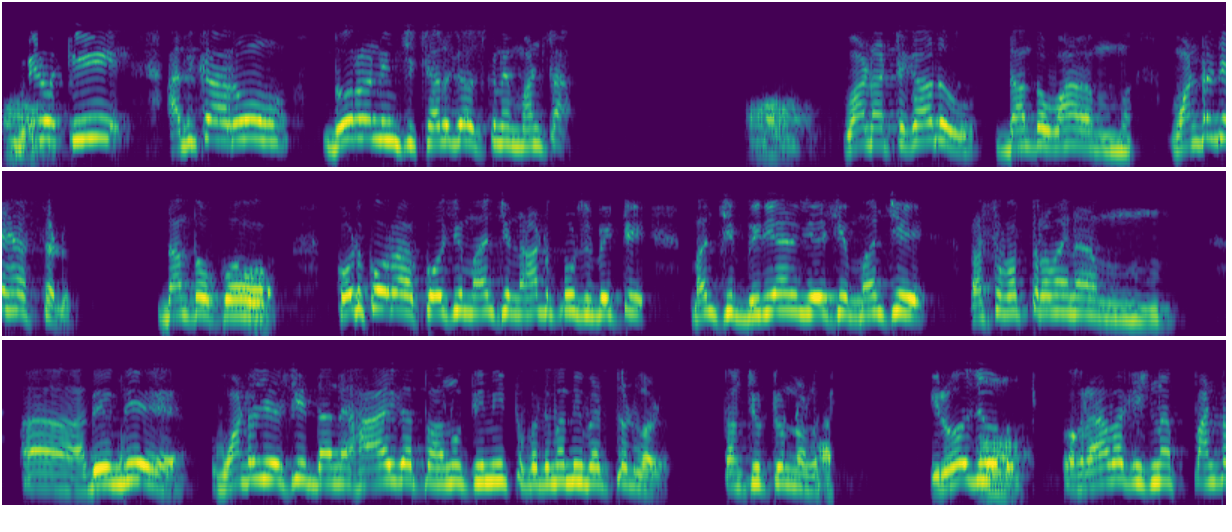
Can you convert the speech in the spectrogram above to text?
వీళ్ళకి అధికారం దూరం నుంచి చలిగాసుకునే మంట. వాడు అట్ట కాదు దాంతో వంట చేసేస్తాడు. దాంతో కొడుకూర కోసి మంచి నాటు పులుసు పెట్టి మంచి బిర్యానీ చేసి మంచి ఆ, అదేంది వంట చేసి దాన్ని హాయిగా తాను తిని పది మంది పెడతాడు వాడు తన చుట్టూ ఉన్న వాళ్ళకి ఈరోజు. ఒక రాధాకృష్ణ పంట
